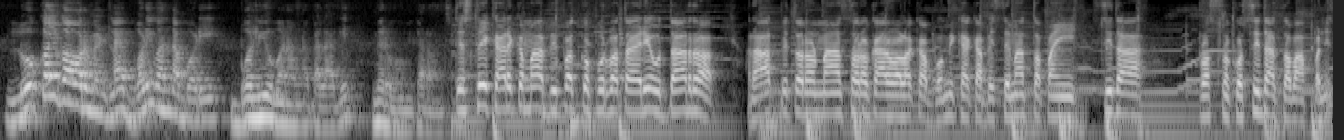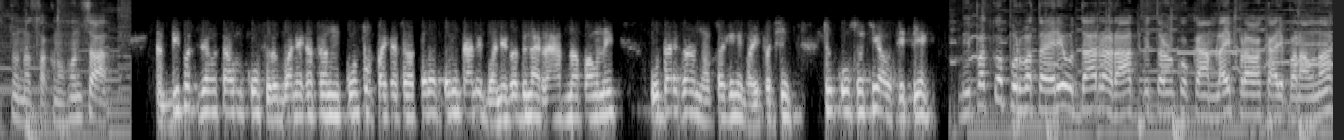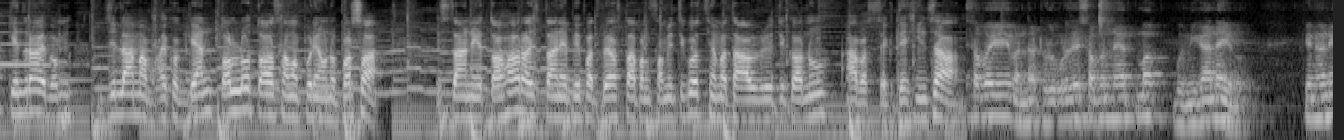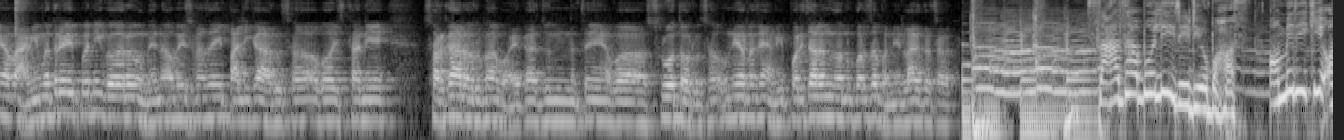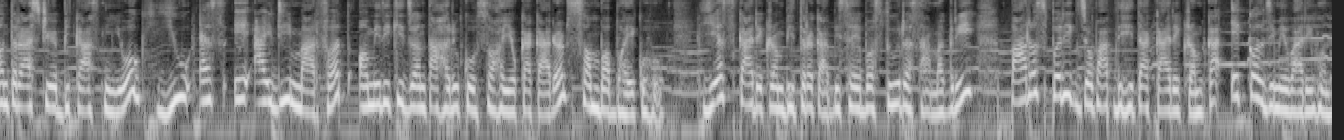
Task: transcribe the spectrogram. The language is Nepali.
लोकल गभर्मेन्टलाई बढीभन्दा बढी बलियो बनाउनका लागि मेरो भूमिका रहन्छ। त्यस्तै कार्यक्रममा विपदको पूर्व तयारी उद्धार र राहत वितरणमा सरकारवालाका भूमिकाका विषयमा तपाईँ सिधा प्रश्नको सिधा जवाब पनि सुन्न सक्नुहुन्छ। विपद व्यवस्थापन कोषहरू बनेका छन् कोषमा पैसा छ तर सरकारले भनेको बेला राहत नपाउने उद्धार गर्न नसकिने भएपछि त्यो कोषको के औचित्य विपदको पूर्व तयारी उद्धार र राहत वितरणको कामलाई प्रभावकारी बनाउन केन्द्र एवं जिल्लामा भएको ज्ञान तल्लो तहसम्म पुर्याउनु पर्छ स्थानीय तह र स्थानीय विपद व्यवस्थापन समितिको क्षमता अभिवृद्धि गर्नु आवश्यक देखिन्छ। सबैभन्दा ठुलो कुरो चाहिँ समन्वयात्मक भूमिका नै हो। किनभने अब हामी मात्रै पनि गएर हुँदैन अब यसमा चाहिँ पालिकाहरू छ अब स्थानीय सरकारहरूमा भएका जुन चाहिँ अब स्रोतहरू छ उनीहरूलाई चाहिँ हामी परिचालन गर्नुपर्छ भन्ने लाग्दछ। साझा बोली रेडियो बहस अमेरिकी अन्तर्राष्ट्रिय विकास नियोग युएसएआइडी मार्फत अमेरिकी जनताहरूको सहयोगका कारण सम्भव भएको हो। यस कार्यक्रमभित्रका विषयवस्तु र सामग्री पारस्परिक जवाबदेहिता कार्यक्रमका एकल जिम्मेवारी हुन्।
